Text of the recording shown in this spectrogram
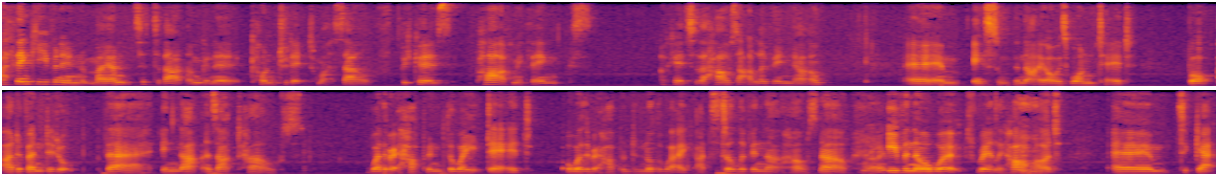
I think even in my answer to that, I'm going to contradict myself because part of me thinks, okay, so the house that I live in now um, is something that I always wanted, but I'd have ended up there in that exact house, whether it happened the way it did or whether it happened another way. I'd still live in that house now, Right. even though I worked really hard um, to get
